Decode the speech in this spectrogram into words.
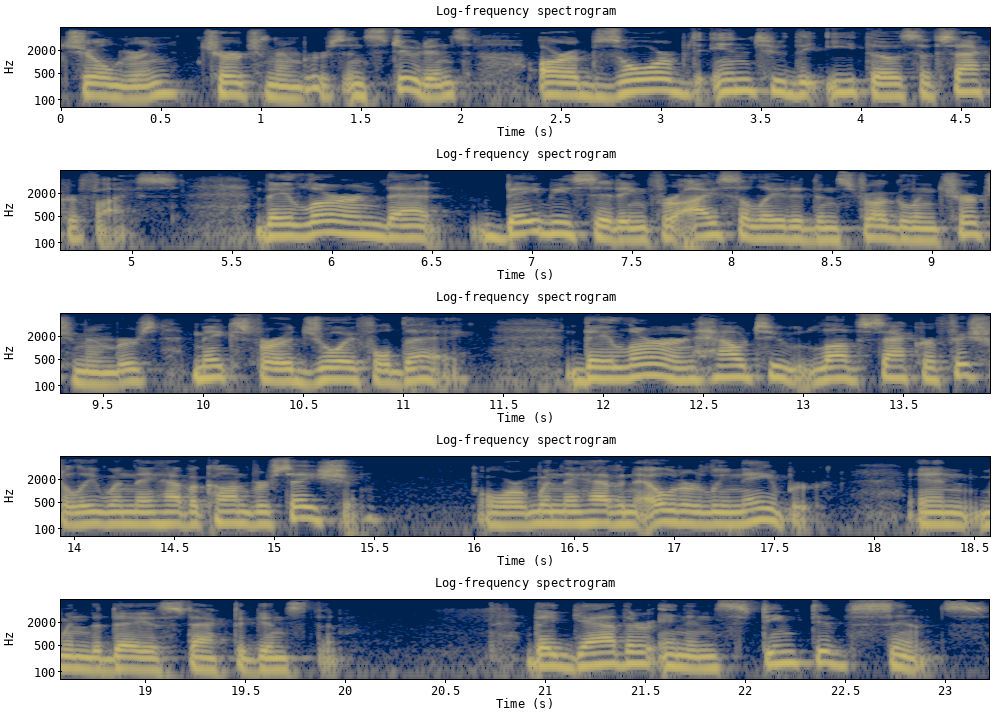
children, church members, and students are absorbed into the ethos of sacrifice. They learn that babysitting for isolated and struggling church members makes for a joyful day. They learn how to love sacrificially when they have a conversation, or when they have an elderly neighbor, and when the day is stacked against them. They gather an instinctive sense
